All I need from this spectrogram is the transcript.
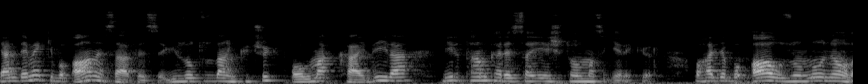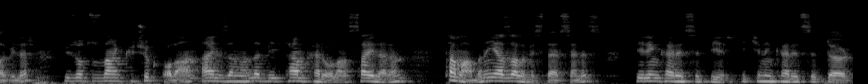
Yani demek ki bu A mesafesi 130'dan küçük olmak kaydıyla bir tam kare sayı eşit olması gerekiyor. O halde bu A uzunluğu ne olabilir? 130'dan küçük olan aynı zamanda bir tam kare olan sayıların tamamını yazalım isterseniz. 1'in karesi 1, 2'nin karesi 4,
